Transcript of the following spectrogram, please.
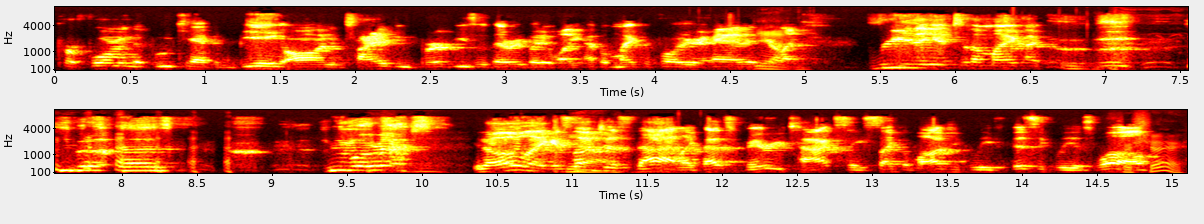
performing the boot camp and being on and trying to do burpees with everybody while you have a microphone in your hand and yeah. you're like breathing into the mic, like, keep it up, guys, three more reps. You know, like it's yeah. not just that. Like that's very taxing psychologically, physically as well. Sure.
